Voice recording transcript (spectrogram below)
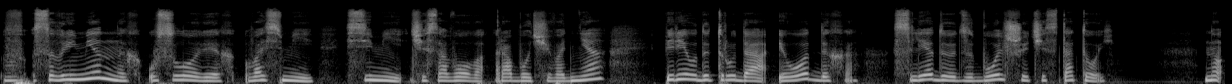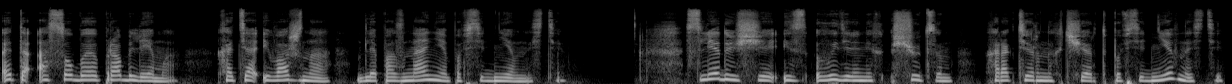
В современных условиях 8-7 часового рабочего дня периоды труда и отдыха следуют с большей частотой. Но это особая проблема, хотя и важна для познания повседневности. Следующее из выделенных Щуцем характерных черт повседневности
